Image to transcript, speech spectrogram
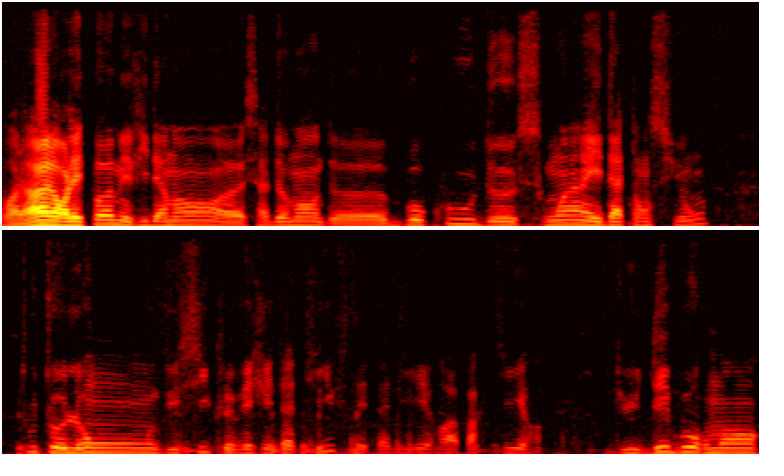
voilà, alors les pommes, évidemment, euh, ça demande beaucoup de soins et d'attention tout au long du cycle végétatif, c'est-à-dire à partir du débourrement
